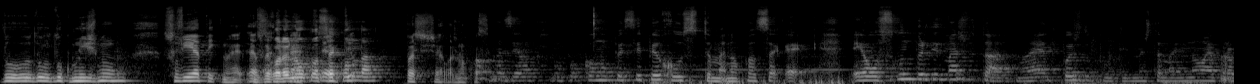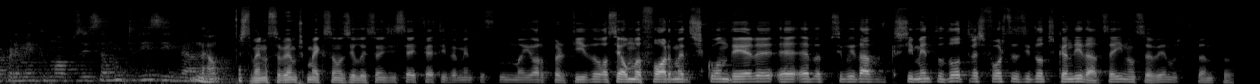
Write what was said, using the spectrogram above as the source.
do, do, do comunismo soviético, não é? Mas agora não consegue é, condenar. Pois, agora não. Mas é um como o PCP russo também não consegue. É, é o segundo partido mais votado, não é? Depois do Putin, mas também não é propriamente uma oposição muito visível. Não. Mas também não sabemos como é que são as eleições e se é efetivamente o segundo maior partido ou se é uma forma de esconder a, a, a possibilidade de crescimento de outras forças e de outros candidatos. Aí não sabemos, portanto.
